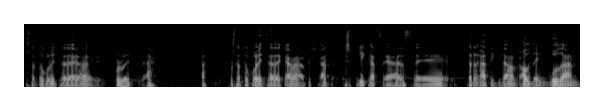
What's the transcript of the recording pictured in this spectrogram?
gustatuko litzateke, ah, ba, gustatuko litzateke, ba, pixkat esplikatzea, ez? E, zergatik da gauden gudan,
